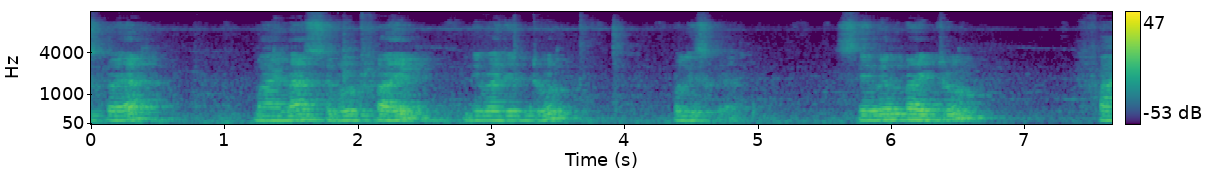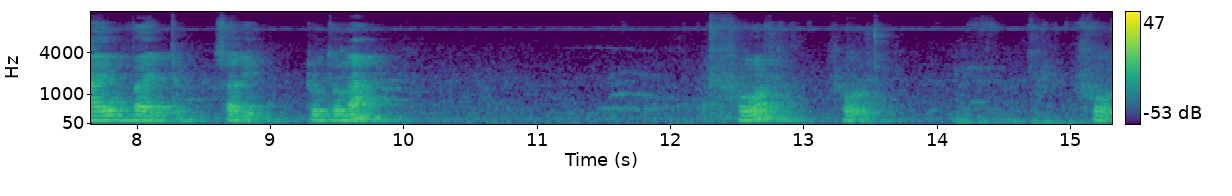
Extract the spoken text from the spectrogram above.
square minus root five divided two whole square seven by two five by two sorry two তো না। ফোর ফোর ফোর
